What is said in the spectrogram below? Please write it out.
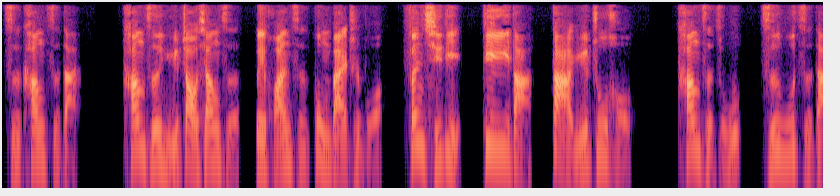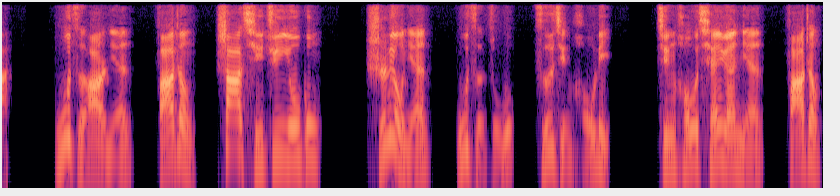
子康子代。康子与赵襄子为桓子共拜之伯，分其地，地一大，大于诸侯。康子卒，子武子旦。五子二年，伐郑，杀其君幽公。十六年，五子卒，子景侯立。景侯前元年，伐郑，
